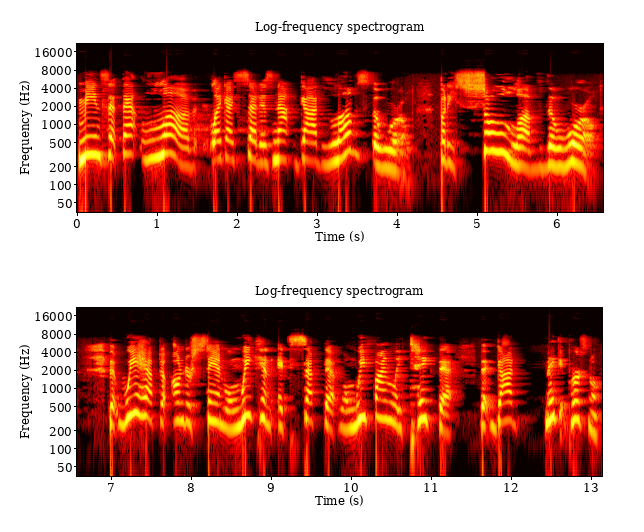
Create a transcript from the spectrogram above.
means that that love, like I said, is not God loves the world, but He so loved the world that we have to understand when we can accept that, when we finally take that, that God, make it personal,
